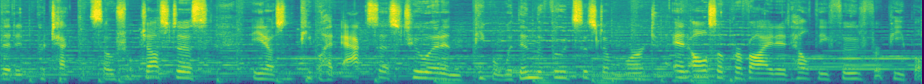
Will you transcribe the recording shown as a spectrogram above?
that it protected social justice, you know, so that people had access to it and people within the food system weren't, and also provided healthy food for people.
